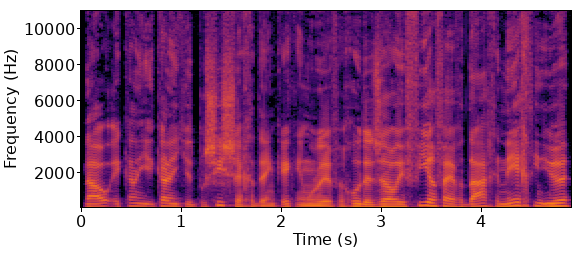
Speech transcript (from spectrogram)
Nou, ik kan, je- ik kan het je precies zeggen, denk ik. Ik moet even goed. Het is alweer 54 dagen, 19 uur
